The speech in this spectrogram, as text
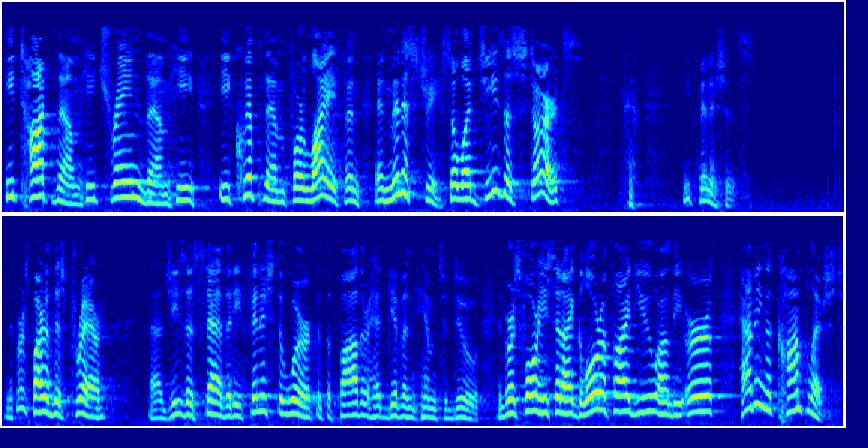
He taught them. He trained them. He equipped them for life and, and ministry. So what Jesus starts, he finishes. In the first part of this prayer, uh, Jesus said that he finished the work that the Father had given him to do. In verse 4, he said, I glorified you on the earth, having accomplished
